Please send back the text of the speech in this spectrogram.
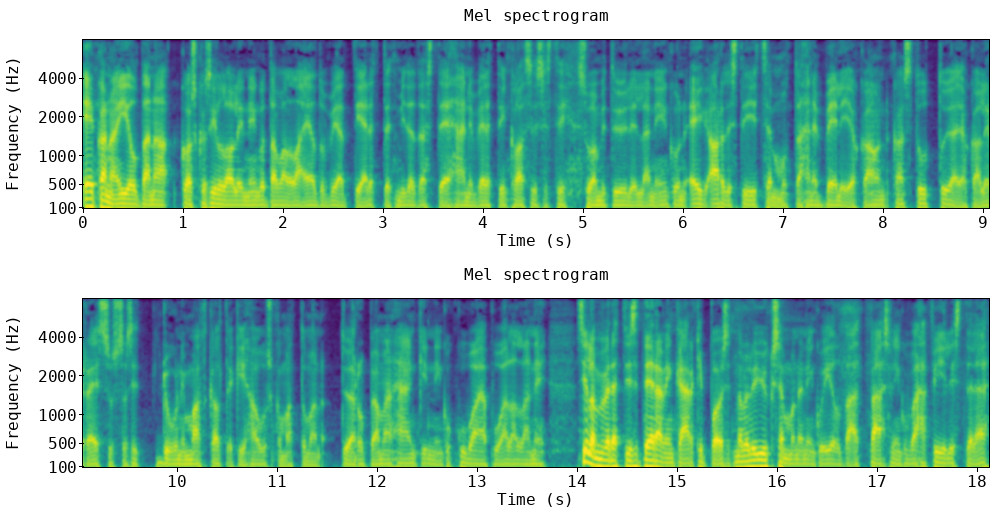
ekana iltana, koska silloin oli niin kuin tavallaan ei oltu vielä tiedetty, että mitä tässä tehdään, niin vedettiin klassisesti Suomi-tyylillä, niin kuin, ei artisti itse, mutta hänen veli, joka on myös tuttu ja joka oli reissussa sitten duunin matkalla, teki ihan uskomattoman työrupeaman hänkin niin kuin kuvaajapuolella, niin silloin me vedettiin se terävin kärki pois, että meillä oli yksi semmoinen niin kuin ilta, että pääsi niin kuin vähän fiilistelemään,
